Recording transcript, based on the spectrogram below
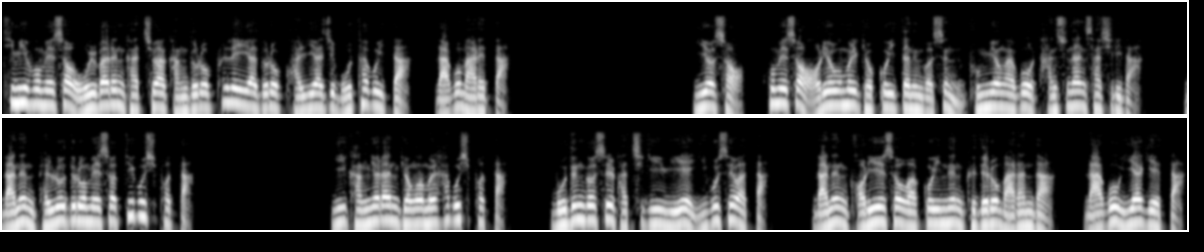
팀이 홈에서 올바른 가치와 강도로 플레이하도록 관리하지 못하고 있다. 라고 말했다. 이어서 홈에서 어려움을 겪고 있다는 것은 분명하고 단순한 사실이다. 나는 벨로드롬에서 뛰고 싶었다. 이 강렬한 경험을 하고 싶었다. 모든 것을 바치기 위해 이곳에 왔다. 나는 거리에서 왔고 있는 그대로 말한다. 라고 이야기했다.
